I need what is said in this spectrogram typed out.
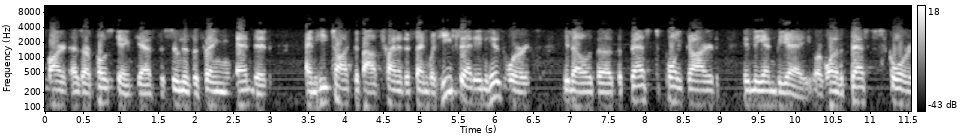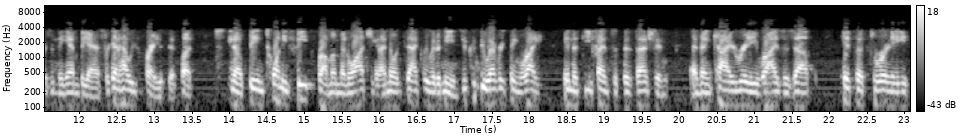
Smart as our post-game guest as soon as the thing ended. And he talked about trying to defend what he said in his words, you know, the, the best point guard in the NBA or one of the best scorers in the NBA. I forget how he phrased it, but you know, being 20 feet from him and watching it, I know exactly what it means. You can do everything right in the defensive possession, and then Kyrie rises up, hits a three,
